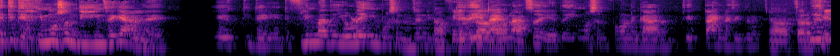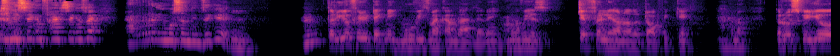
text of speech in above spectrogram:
यति धेरै इमोसन दिइदिन्छ क्या हामीलाई। यति धेरै त्यो फिल्ममा त एउटै इमोसन हुन्छ नि। धेरै टाइम। लाग्छ हेर्दै इमोसन पाउन गाह्रो त्यो टाइम लाग्छ एकदमै। थ्री सेकेन्ड फाइभ सेकेन्डमा फ्यार इमोसन दिन्छ कि? तर यो फेरि टेक्निक मुभिजमा काम लाग्दैन है। Movie is differently another topic के? होइन? तर उसको यो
